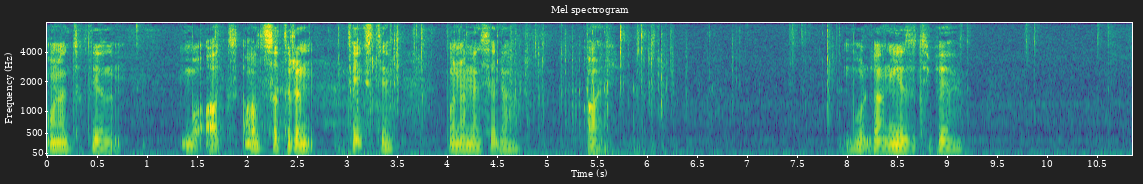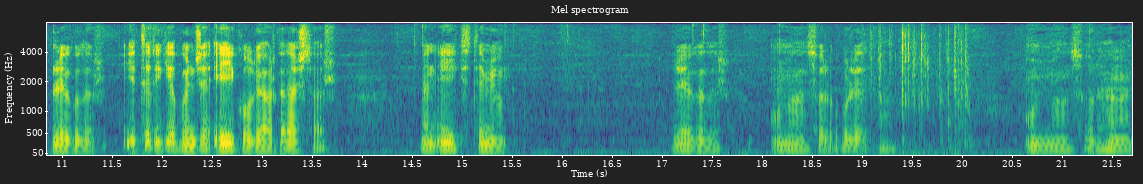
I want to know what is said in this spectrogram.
Ona tıklayalım. Bu alt alt satırın teksti. Buna mesela ay. Buradan yazı tipi regular. Yeterik yapınca eğik oluyor arkadaşlar. Ben eğik istemiyorum. Regular. Ondan sonra buraya da. Ondan sonra hemen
